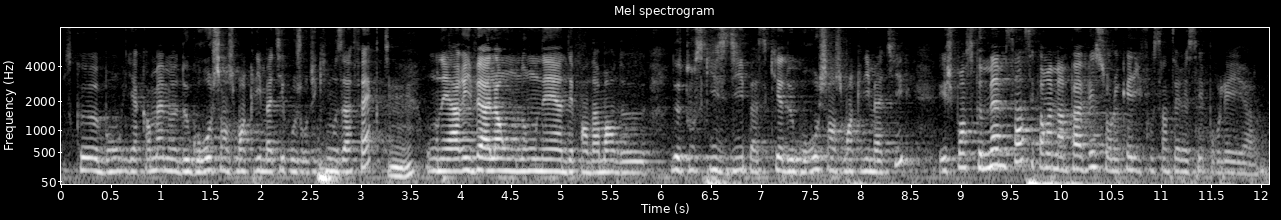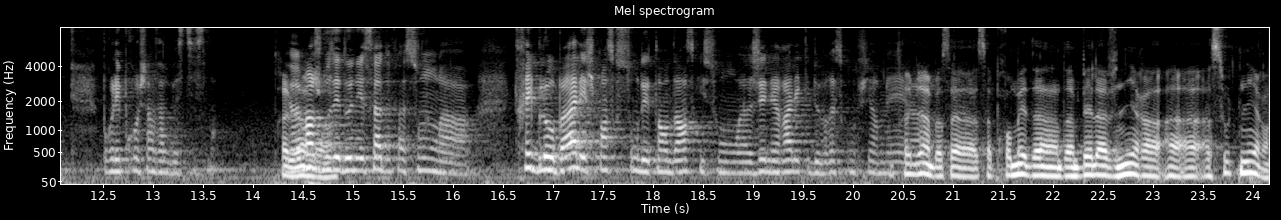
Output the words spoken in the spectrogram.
Parce que bon, il y a quand même de gros changements climatiques aujourd'hui qui nous affectent. Mhm. On est arrivé à là où on est indépendamment de, de tout ce qui se dit parce qu'il y a de gros changements climatiques. Et je pense que même ça, c'est quand même un pavé sur lequel il faut s'intéresser pour les, pour les prochains investissements. Très bien. Vraiment, je bah, vous ai donné ça de façon euh, très globale et je pense que ce sont des tendances qui sont euh, générales et qui devraient se confirmer. Très euh. bien, bah, ça, ça promet d'un bel avenir à, à- à soutenir.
